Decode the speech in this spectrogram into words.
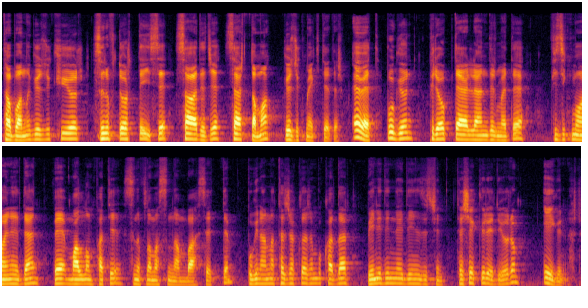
tabanı gözüküyor. Sınıf 4'te ise sadece sert damak gözükmektedir. Evet, bugün preop değerlendirmede fizik muayeneden ve mallompati sınıflamasından bahsettim. Bugün anlatacaklarım bu kadar. Beni dinlediğiniz için teşekkür ediyorum. İyi günler.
